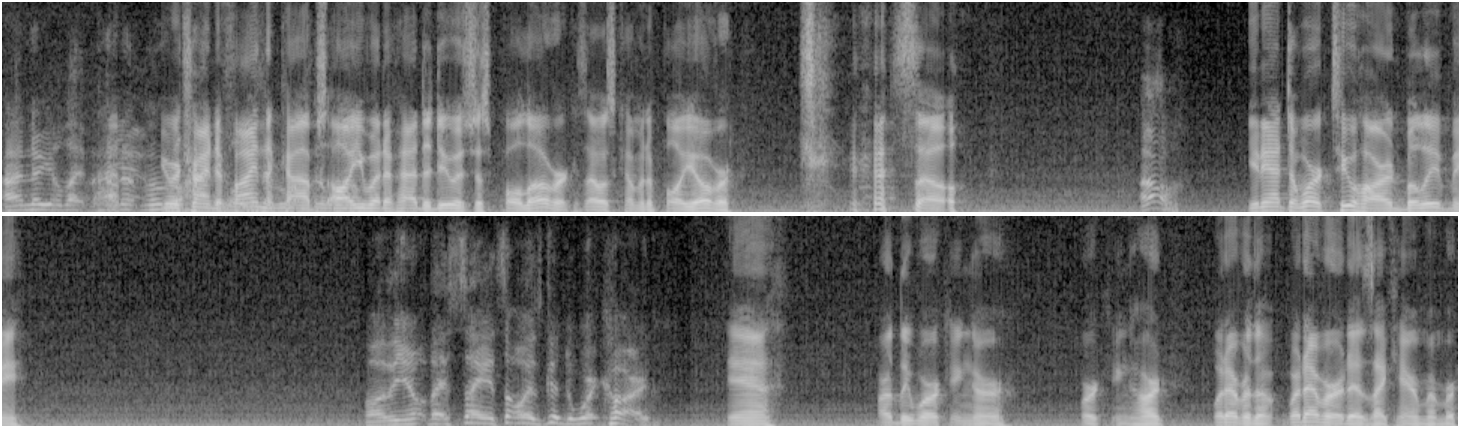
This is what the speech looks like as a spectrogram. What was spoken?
I know you're like. I don't know You were trying to find the cops. All you would have had to do is just pull over because I was coming to pull you over. so Oh, you didn't have to work too hard, believe me. Well, you know what they say. It's always good to work hard. Yeah, hardly working or working hard. Whatever the whatever it is, I can't remember.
